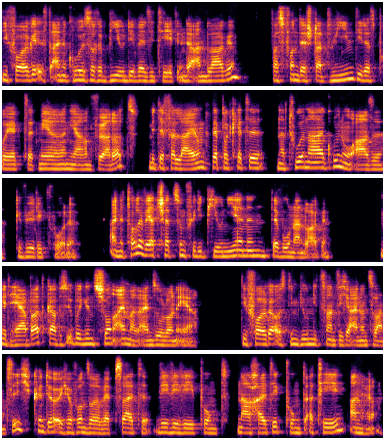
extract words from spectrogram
Die Folge ist eine größere Biodiversität in der Anlage, was von der Stadt Wien, die das Projekt seit mehreren Jahren fördert, mit der Verleihung der Plakette Naturnahe Grünoase gewürdigt wurde. Eine tolle Wertschätzung für die Pionierinnen der Wohnanlage. Mit Herbert gab es übrigens schon einmal ein Solon Air. Die Folge aus dem Juni 2021 könnt ihr euch auf unserer Webseite www.nachhaltig.at anhören.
